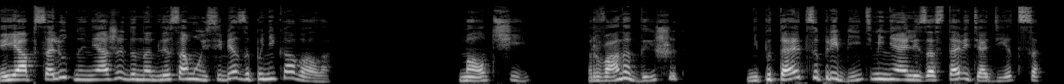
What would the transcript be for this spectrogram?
и я абсолютно неожиданно для самой себя запаниковала. Молчит, рвано дышит, не пытается прибить меня или заставить одеться,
